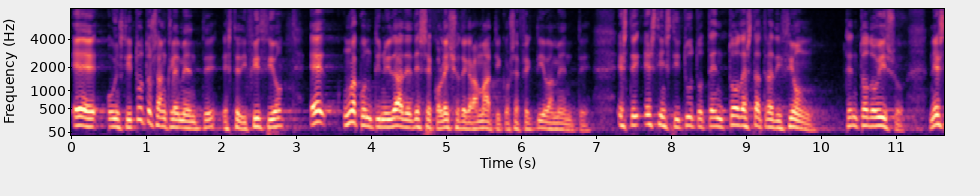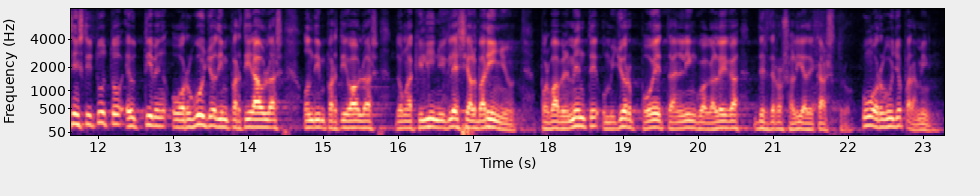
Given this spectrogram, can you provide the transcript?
E o Instituto San Clemente, este edificio, é unha continuidade dese colexo de gramáticos, efectivamente. Este, este instituto ten toda esta tradición ten todo iso. Neste instituto eu tiven o orgullo de impartir aulas onde impartiu aulas don Aquilino Iglesia Albariño, probablemente o millor poeta en lingua galega desde Rosalía de Castro. Un orgullo para min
